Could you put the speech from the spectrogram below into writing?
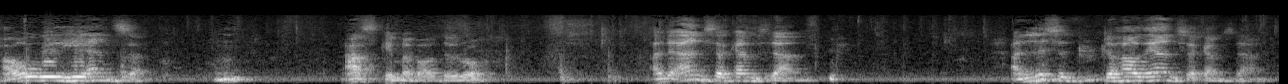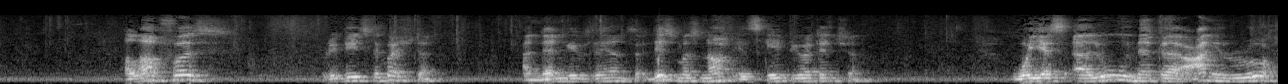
How will he answer? Hmm? Ask him about the Ruh. And the answer comes down. And listen to how the answer comes down. Allah first repeats the question and then gives the answer. This must not escape your attention. وَيَسْأَلُونَكَ عَنِ الرُّوحِ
